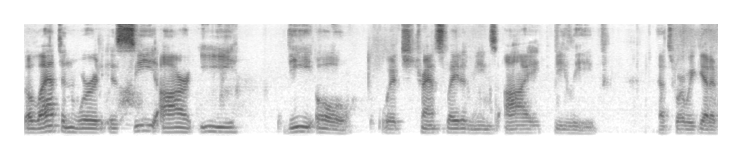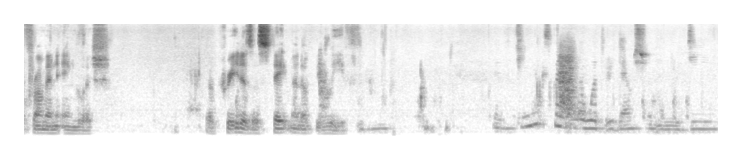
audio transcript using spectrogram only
The Latin word is C R E D O, which translated means I believe. That's where we get it from in English. The creed is a statement of belief. Can you explain the word redemption and redeemed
